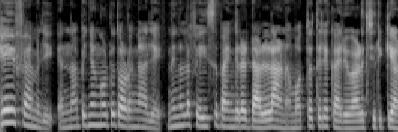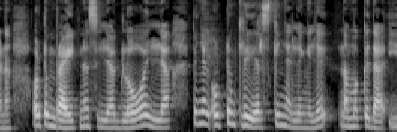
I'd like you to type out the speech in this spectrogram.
ഹേ ഫാമിലി എന്നാൽ പിന്നെ അങ്ങോട്ട് തുടങ്ങാല്ലേ? നിങ്ങളുടെ ഫേസ് ഭയങ്കര ഡള്ളാണ് മൊത്തത്തിൽ കരുവാളിച്ചിരിക്കുകയാണ് ഒട്ടും ബ്രൈറ്റ്നസ് ഇല്ല ഗ്ലോ ഇല്ല. പിന്നെ ഒട്ടും ക്ലിയർ സ്കിൻ അല്ലെങ്കിൽ നമുക്കിതാ ഈ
